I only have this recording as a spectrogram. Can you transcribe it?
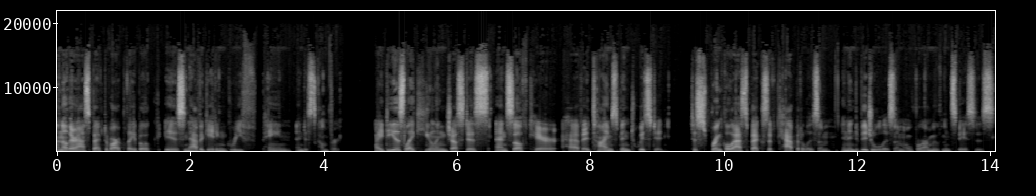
Another aspect of our playbook is navigating grief, pain, and discomfort. Ideas like healing justice and self care have at times been twisted to sprinkle aspects of capitalism and individualism over our movement spaces.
